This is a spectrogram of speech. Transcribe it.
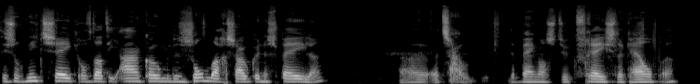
het is nog niet zeker of dat hij aankomende zondag zou kunnen spelen. Eh, het zou de Bengals natuurlijk vreselijk helpen.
